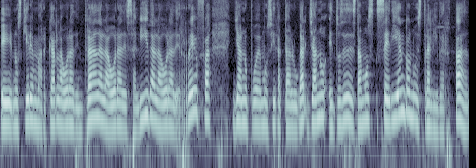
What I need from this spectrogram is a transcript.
eh, nos quiere marcar la hora de entrada, la hora de salida, la hora de refa, ya no podemos ir a tal lugar, ya no, entonces estamos cediendo nuestra libertad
